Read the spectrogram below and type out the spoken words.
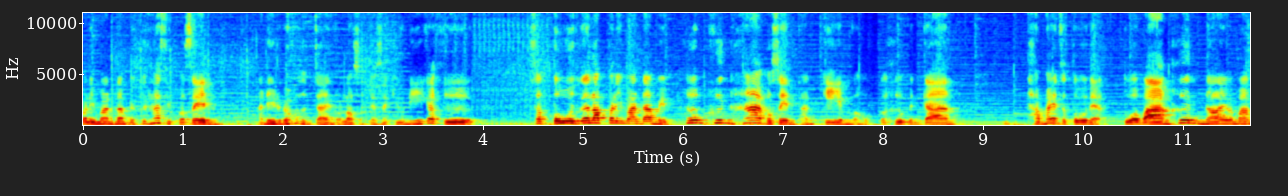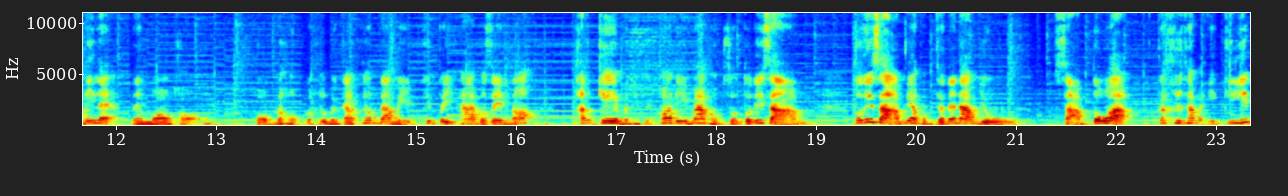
ปริมาณดาเมจขึ้น 50%อันนี้เราไม่ค่อยสนใจของเราสนใจสกิลนี้ก็คือศัตรูจะได้รับปริมาณดาเมจเพิ่มขึ้น 5%ทั้งเกมนะผมก็คือเป็นการ ทำให้ศัตรูเนี่ยตัวบางขึ้นน้อยประมาณนี้แหละ ในมองของผมนะผมก็คือเป็นการเพิ่มดาเมจขึ้นไปอีก 5%เนาะทั้งเกมมันถือเป็นข้อดีมากผมส่วนตัวที่ 3 ตัวที่ 3 เนี่ยผมจะแนะนำอยู่ 3 ตัวก็คือถ้าอีกีด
